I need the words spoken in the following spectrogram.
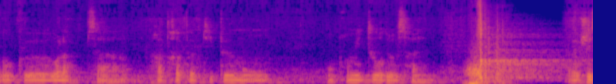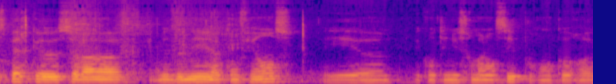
donc euh, voilà, ça rattrape un petit peu mon, premier tour de l'Australie. Euh, j'espère que va me donner la confiance et et continuer sur ma lancée pour encore euh,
